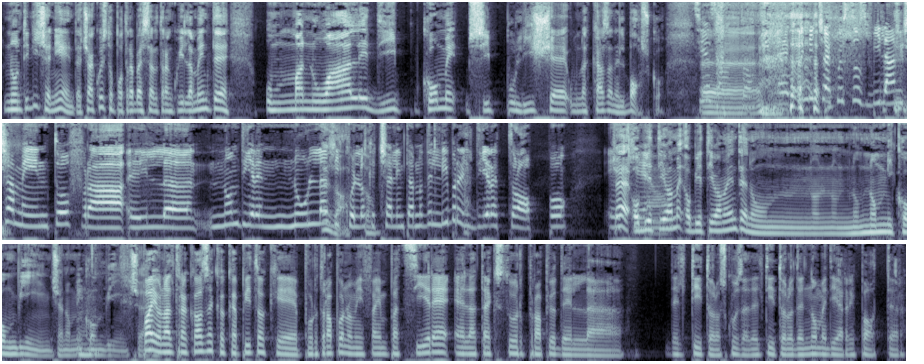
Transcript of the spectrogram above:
non ti dice niente. Cioè, questo potrebbe essere tranquillamente un manuale di come si pulisce una casa nel bosco. Sì, esatto. Eh, Eh, quindi c'è questo sbilanciamento fra il non dire nulla Esatto. di quello che c'è all'interno del libro e il dire troppo. Cioè, obiettivamente, obiettivamente non, non- non- non mi convince, non mi Mm. convince. Poi un'altra cosa che ho capito che purtroppo non mi fa impazzire è la texture proprio del, del titolo, scusa, del titolo, del nome di Harry Potter.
